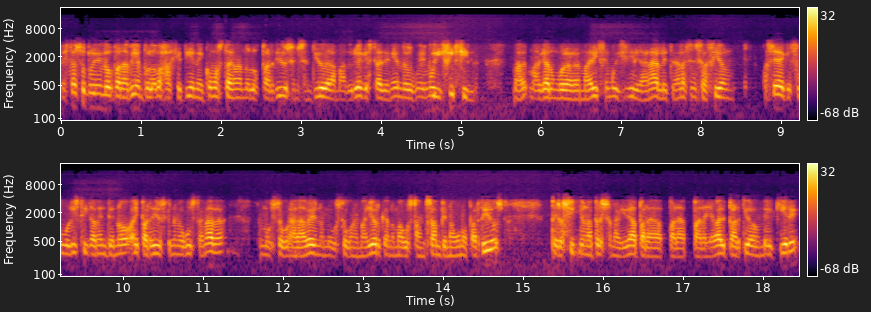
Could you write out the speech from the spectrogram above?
está sorprendiendo para bien por las bajas que tiene, cómo está ganando los partidos en el sentido de la madurez que está teniendo. Es muy difícil marcar un gol al Madrid, es muy difícil ganarle, tener la sensación, más allá de que futbolísticamente no hay partidos que no me gusta nada, no me gustó con Alavés, no me gustó con el Mallorca, no me ha gustado en Champions algunos partidos, pero sí tiene una personalidad para, para, para llevar el partido a donde él quiere.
